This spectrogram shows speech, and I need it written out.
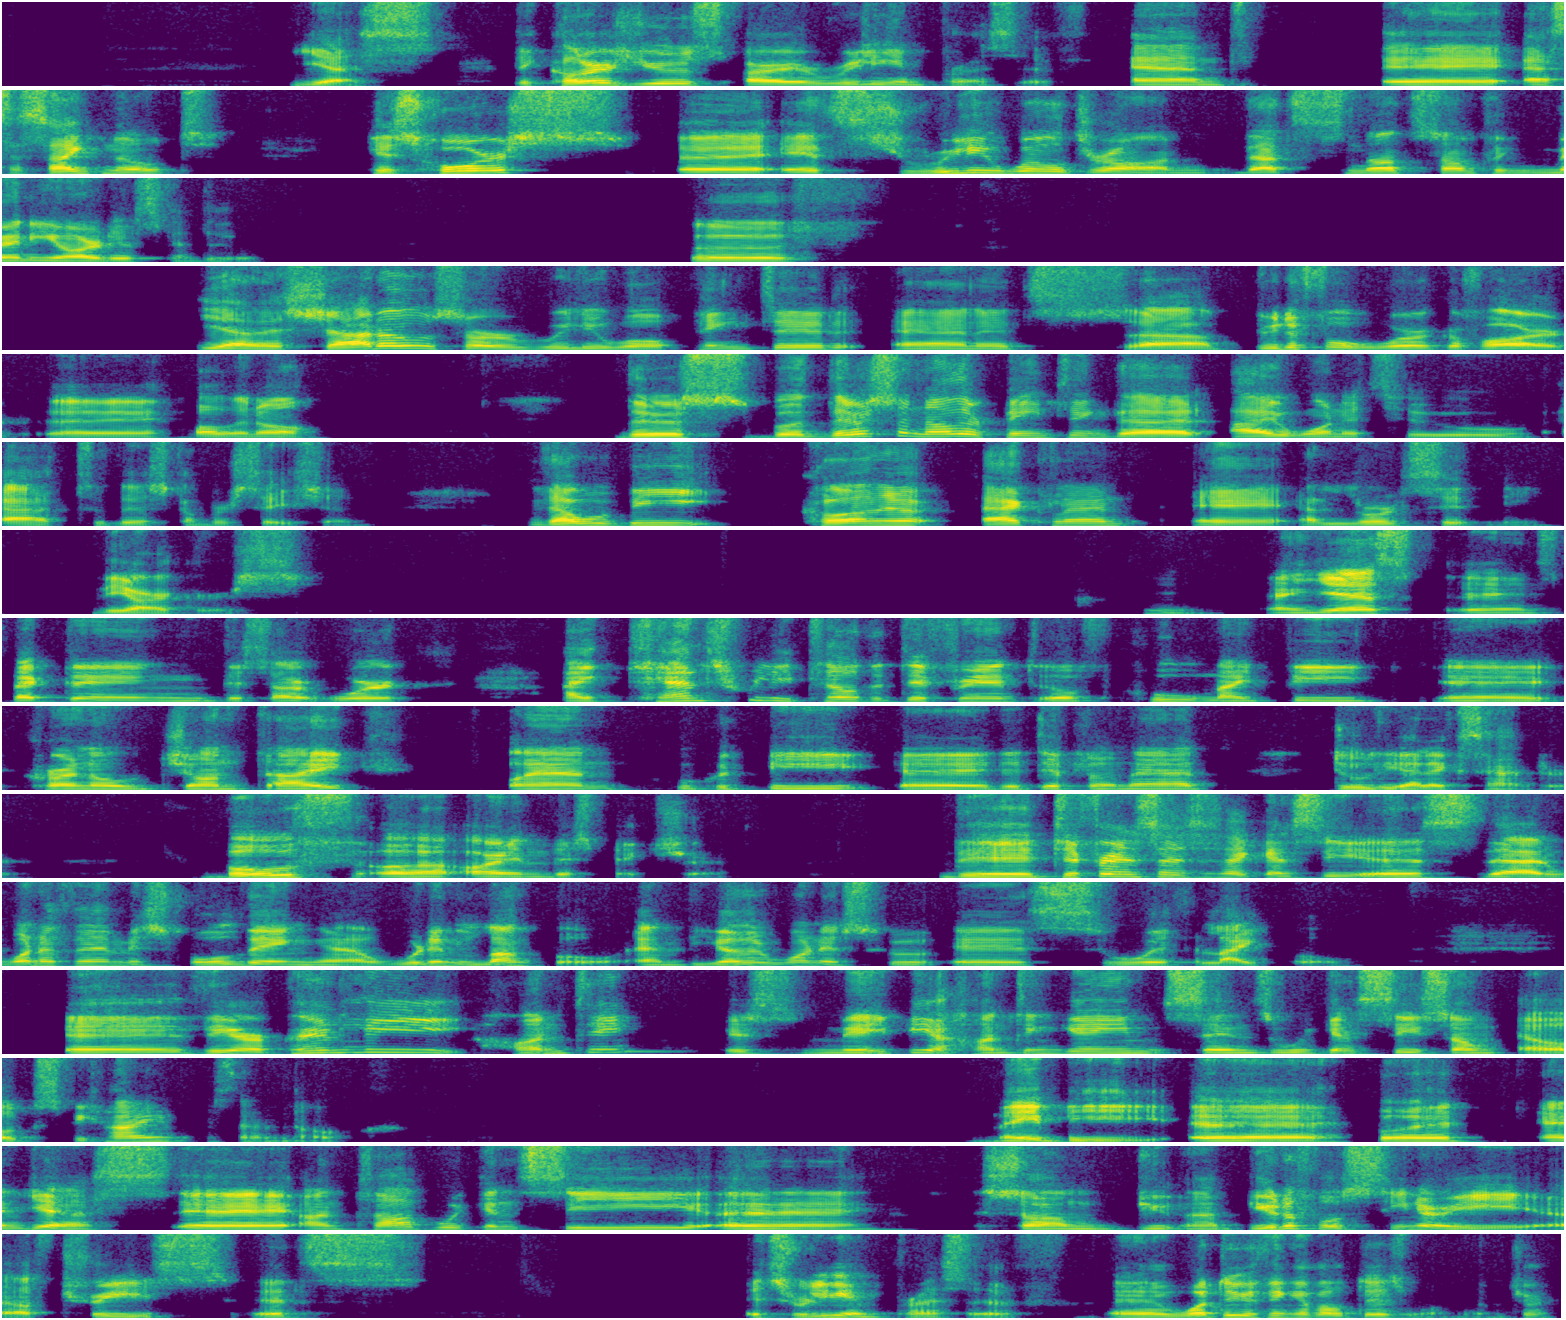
Yes, the colors used are really impressive. And uh, as a side note, his horse, uh, it's really well drawn. That's not something many artists can do. Uh, yeah, the shadows are really well painted and it's a beautiful work of art, uh, all in all. There's, but there's another painting that I wanted to add to this conversation. That would be Colonel Acland uh, and Lord Sydney, the Archers. Hmm. And yes, inspecting this artwork, I can't really tell the difference of who might be uh, Colonel John Dyke and who could be uh, the diplomat Dudley Alexander. Both uh, are in this picture. The differences I can see is that one of them is holding a wooden longbow and the other one is, is with a light bow. Uh, they are apparently hunting. It's maybe a hunting game since we can see some elks behind. Is that an elk? Maybe, uh, but, and yes, uh, on top we can see uh, some be uh, beautiful scenery of trees. It's it's really impressive. Uh, what do you think about this one, Winter?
